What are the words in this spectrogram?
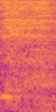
Yeah.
